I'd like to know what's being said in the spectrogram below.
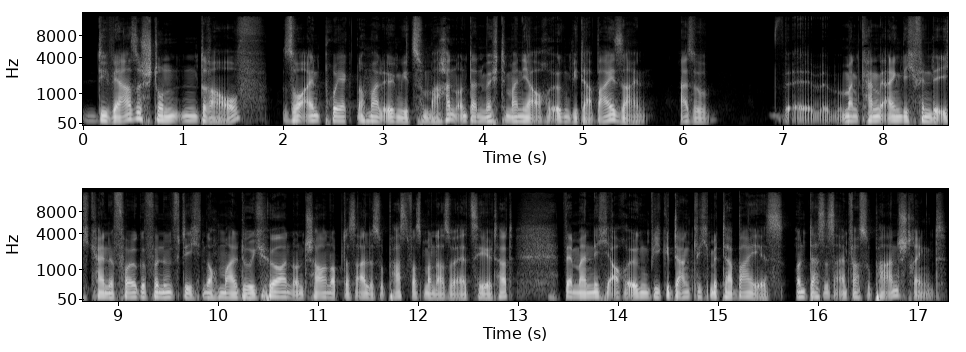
diverse Stunden drauf, so ein Projekt nochmal irgendwie zu machen und dann möchte man ja auch irgendwie dabei sein. Also äh, man kann eigentlich, finde ich, keine Folge vernünftig nochmal durchhören und schauen, ob das alles so passt, was man da so erzählt hat, wenn man nicht auch irgendwie gedanklich mit dabei ist. Und das ist einfach super anstrengend.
